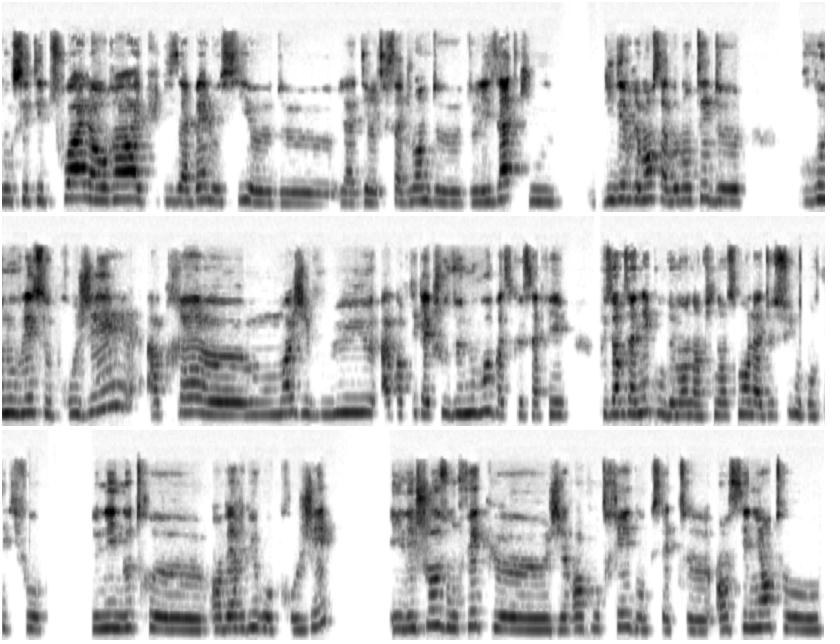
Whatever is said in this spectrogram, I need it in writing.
Donc c'était toi, Laura, et puis Isabelle aussi, de la directrice adjointe de, l'ESAT, qui nous disait vraiment sa volonté de renouveler ce projet. Après, euh, moi, j'ai voulu apporter quelque chose de nouveau parce que ça fait plusieurs années qu'on demande un financement là-dessus. Donc, on sait qu'il faut donner une autre euh, envergure au projet. Et les choses ont fait que j'ai rencontré donc cette euh, enseignante au,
